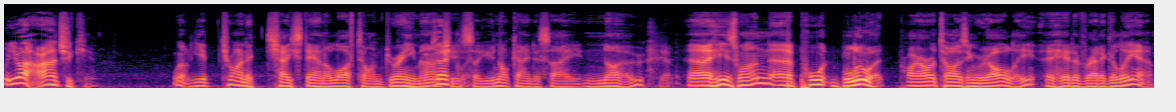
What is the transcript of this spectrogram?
Well, you are, aren't you, Kim? Well, you're trying to chase down a lifetime dream, aren't Exactly. you? So you're not going to say no. Yep. Uh, here's one: uh, Port Blewett prioritising Rioli ahead of Ratugolea.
